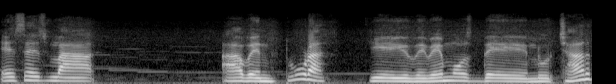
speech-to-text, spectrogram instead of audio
esa es la aventura que debemos de luchar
